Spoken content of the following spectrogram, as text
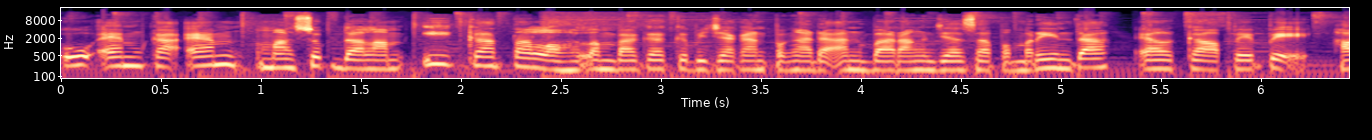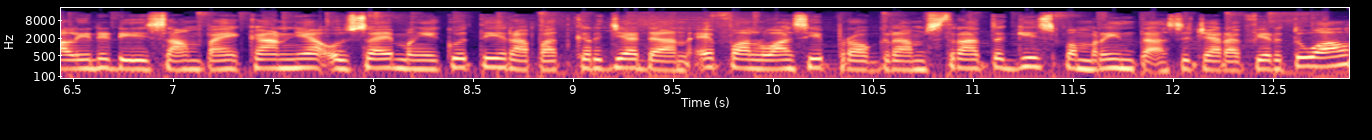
UMKM masuk dalam e-katalog Lembaga Kebijakan Pengadaan Barang Jasa Pemerintah LKPP. Hal ini disampaikannya usai mengikuti rapat kerja dan evaluasi program strategis pemerintah secara virtual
